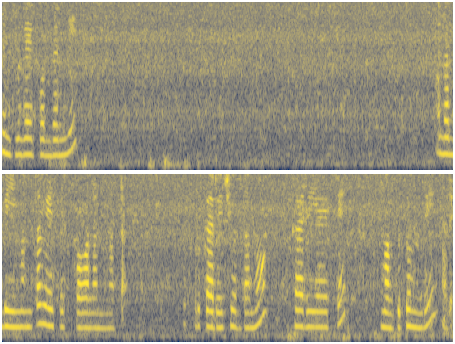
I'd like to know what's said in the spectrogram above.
సింపుల్గా అయిపోద్దండి. అలా బియ్యం అంతా వేసేసుకోవాలన్నమాట. ఇప్పుడు కర్రీ చూద్దాము. కర్రీ అయితే మగ్గుతుంది. అదే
